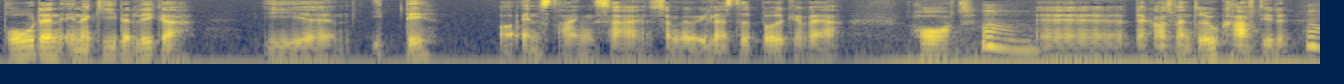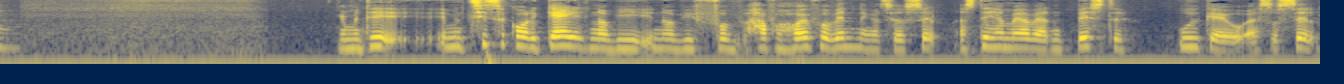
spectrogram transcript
bruge den energi, der ligger i, øh, i det, og anstrenge sig, som jo et eller andet sted både kan være hårdt, mm. øh, der kan også være en drivkraft i det. Mm. Jamen, det, jamen tit så går det galt, når vi, når vi for, har for høje forventninger til os selv. Altså det her med at være den bedste udgave af sig selv,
